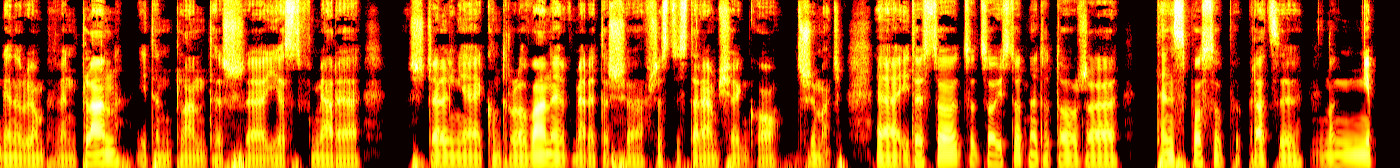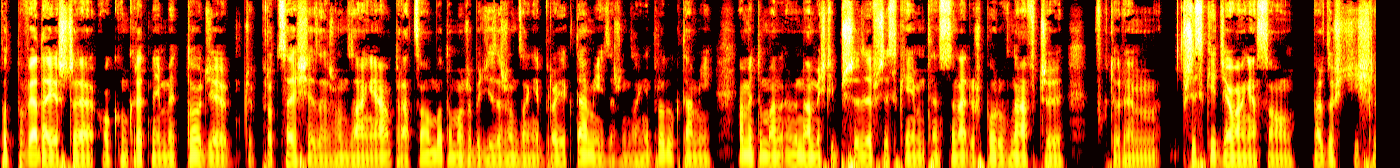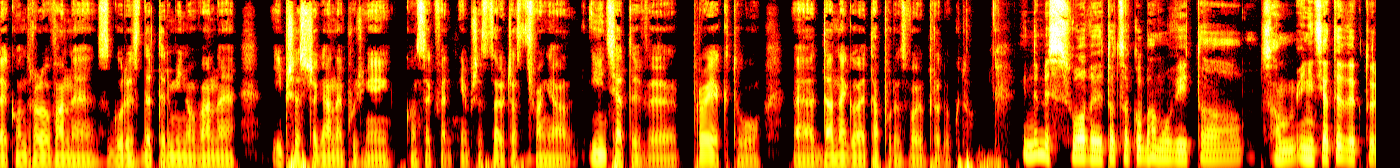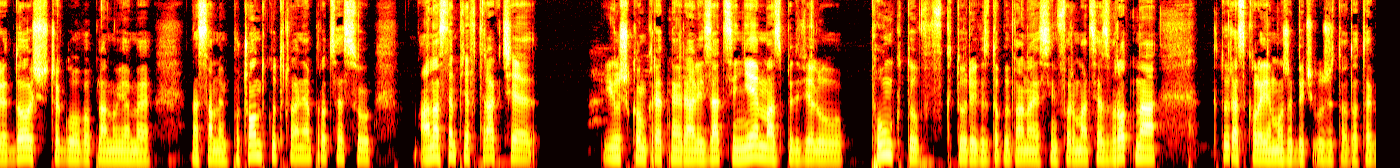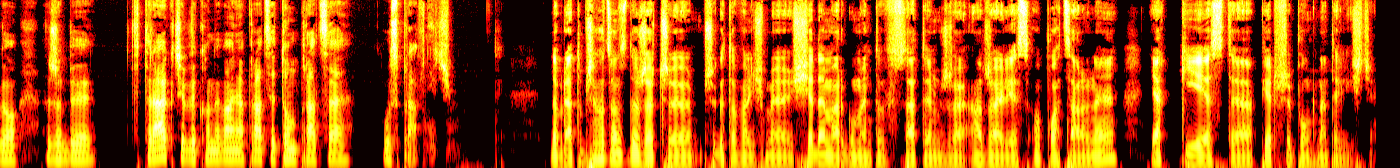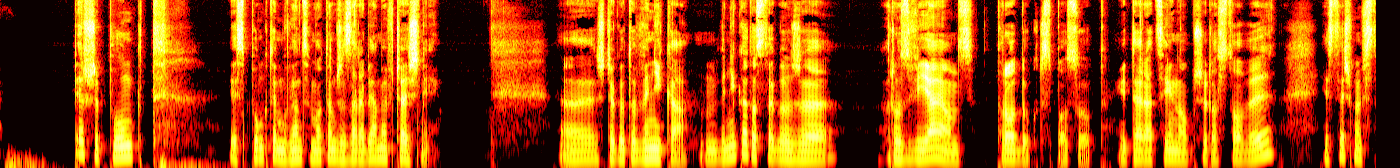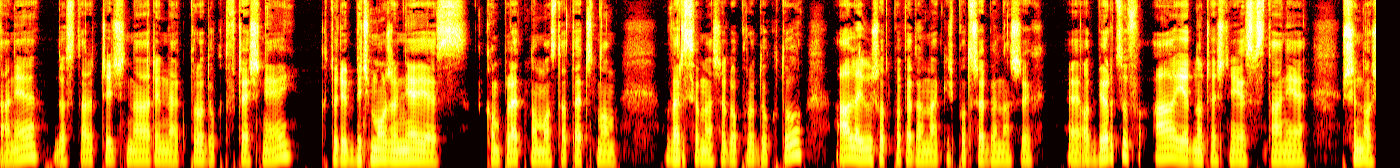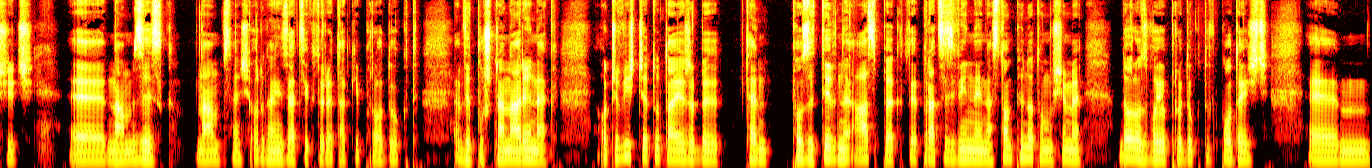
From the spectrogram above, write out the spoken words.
generują pewien plan i ten plan też e, jest w miarę szczelnie kontrolowany, w miarę też e, wszyscy starają się go trzymać. E, I to jest to, co, co istotne, to to, że ten sposób pracy no, nie podpowiada jeszcze o konkretnej metodzie czy procesie zarządzania pracą, bo to może być i zarządzanie projektami, i zarządzanie produktami. Mamy tu na myśli przede wszystkim ten scenariusz porównawczy, w którym wszystkie działania są bardzo ściśle kontrolowane, z góry zdeterminowane i przestrzegane później konsekwentnie przez cały czas trwania inicjatywy, projektu, e, danego etapu rozwoju produktu. Innymi słowy, to co Kuba mówi, to są inicjatywy, które dość szczegółowo planujemy na samym początku trwania procesu, a następnie w trakcie już konkretnej realizacji nie ma zbyt wielu punktów, w których zdobywana jest informacja zwrotna, która z kolei może być użyta do tego, żeby w trakcie wykonywania pracy tą pracę usprawnić. Dobra, to przechodząc do rzeczy, przygotowaliśmy siedem argumentów za tym, że Agile jest opłacalny. Jaki jest e, pierwszy punkt na tej liście? Pierwszy punkt jest punktem mówiącym o tym, że zarabiamy wcześniej. E, z czego to wynika? Wynika to z tego, że rozwijając produkt w sposób iteracyjno-przyrostowy, jesteśmy w stanie dostarczyć na rynek produkt wcześniej, który być może nie jest kompletną, ostateczną wersją naszego produktu, ale już odpowiada na jakieś potrzeby naszych e, odbiorców, a jednocześnie jest w stanie przynosić e, nam zysk nam, w sensie organizacji, które taki produkt wypuszcza na rynek. Oczywiście tutaj, żeby ten pozytywny aspekt pracy zwinnej nastąpi, no to musimy do rozwoju produktów podejść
